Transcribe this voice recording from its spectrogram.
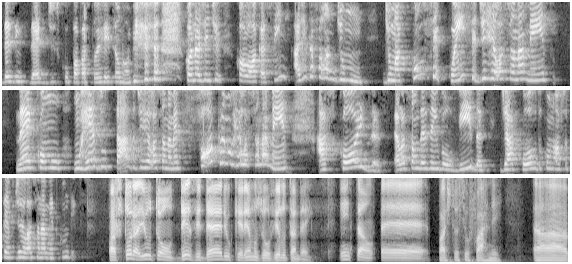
Desidério, desculpa, pastor, errei seu nome. Quando a gente coloca assim, a gente está falando de, um, de uma consequência de relacionamento, né? Como um resultado de relacionamento. Foca no relacionamento. As coisas, elas são desenvolvidas de acordo com o nosso tempo de relacionamento com Deus. Pastor Ailton Desidério, queremos ouvi-lo também. Então, é, pastor Silfarney, ah,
